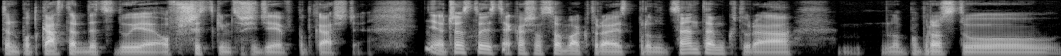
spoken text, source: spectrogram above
ten podcaster decyduje o wszystkim, co się dzieje w podcaście. Nie, często jest jakaś osoba, która jest producentem, która no po prostu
